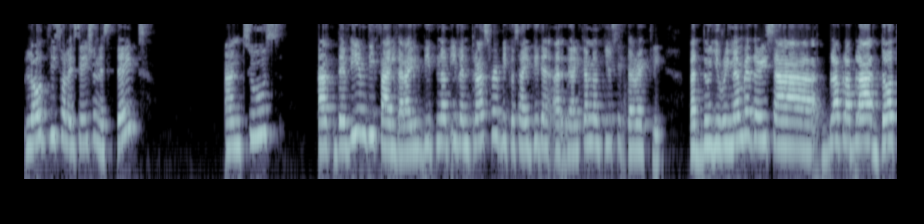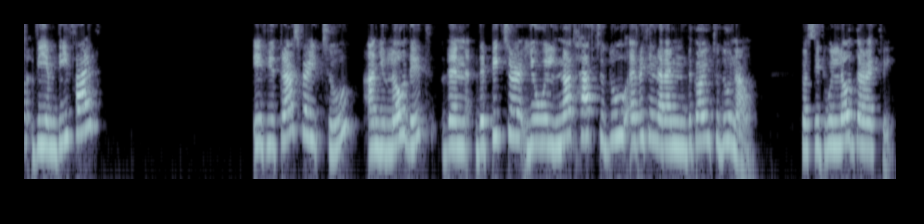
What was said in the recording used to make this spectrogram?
Load Visualization State, and choose uh, the VMD file that I did not even transfer because I didn't, I, I cannot use it directly. But do you remember there is a blah, blah, blah dot VMD file? If you transfer it to and you load it, then the picture, you will not have to do everything that I'm going to do now because it will load directly.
